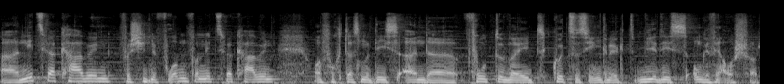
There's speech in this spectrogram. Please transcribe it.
äh, Netzwerkkabeln, verschiedene Formen von Netzwerkkabeln, einfach, dass man das an der Fotowelt gut zu sehen kriegt, wie das ungefähr ausschaut.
